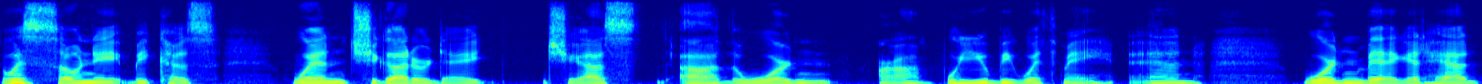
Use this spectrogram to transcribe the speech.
It was so neat because when she got her date, she asked uh, the warden, uh, Will you be with me? And Warden Baggett had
